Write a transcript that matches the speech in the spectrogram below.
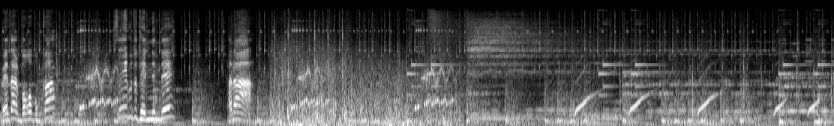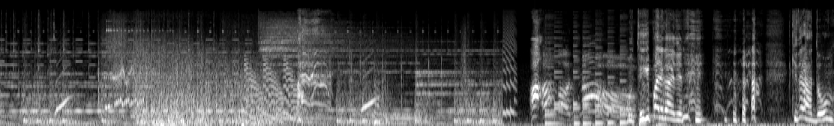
메달 먹어볼까? 세이브도 됐는데? 하나 Oh no! 어 되게 빨리 가야 되네 기다려 너무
